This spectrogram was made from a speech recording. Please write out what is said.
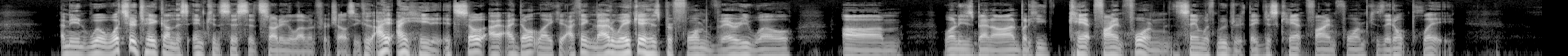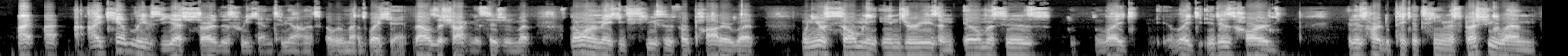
I mean, Will, what's your take on this inconsistent starting 11 for Chelsea? Because I, I hate it. It's so, I, I don't like it. I think Madueke has performed very well um, when he's been on, but he can't find form. Same with Mudryk. They just can't find form because they don't play. I, I, I can't believe Ziyech started this weekend, to be honest, over Madueke. That was a shocking decision, but I don't want to make excuses for Potter, but when you have so many injuries and illnesses, like like it is hard it is hard to pick a team, especially when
